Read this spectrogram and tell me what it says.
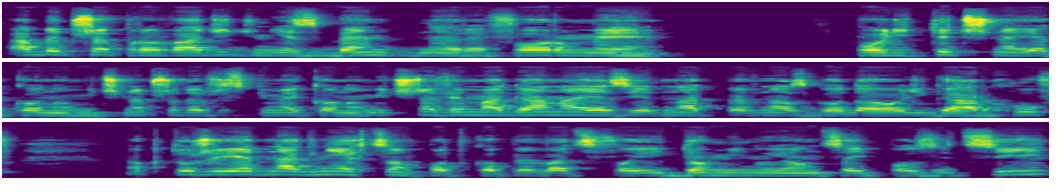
Aby przeprowadzić niezbędne reformy polityczne i ekonomiczne, przede wszystkim ekonomiczne, wymagana jest jednak pewna zgoda oligarchów, no, którzy jednak nie chcą podkopywać swojej dominującej pozycji.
